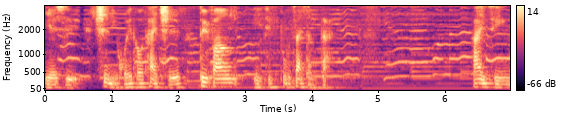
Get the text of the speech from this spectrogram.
也许是你回头太迟，对方已经不再等待。爱情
